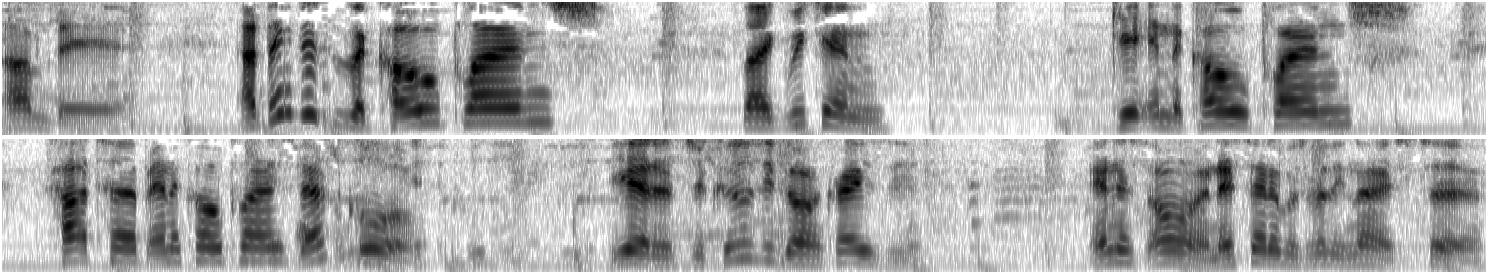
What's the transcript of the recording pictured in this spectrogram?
I'm dead. I think this is a cold plunge. Like we can get in the cold plunge, hot tub and a cold plunge. That's cool. Yeah, the jacuzzi going crazy. And it's on. They said it was really nice too.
